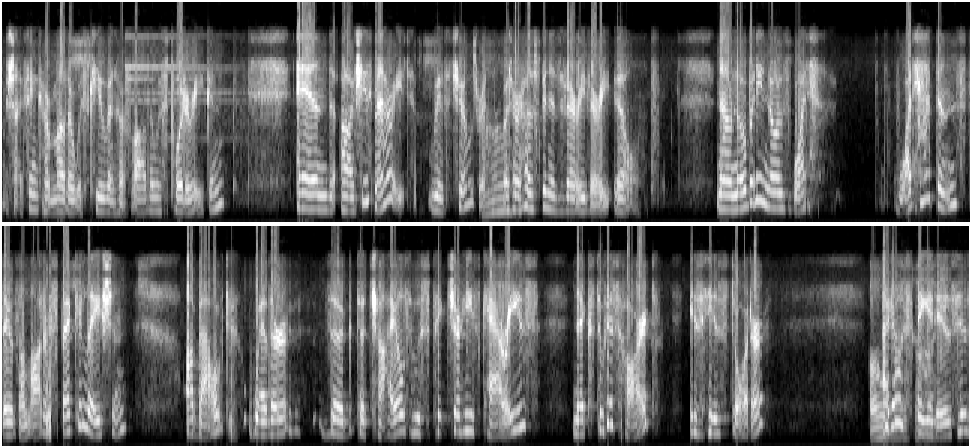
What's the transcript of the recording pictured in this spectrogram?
which I think her mother was Cuban. Her father was Puerto Rican. And uh, she's married with children, Oh. but her husband is very, very ill. Now, nobody knows what what happens. There's a lot of speculation about whether the the child whose picture he carries next to his heart is his daughter. Oh I don't say it is his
